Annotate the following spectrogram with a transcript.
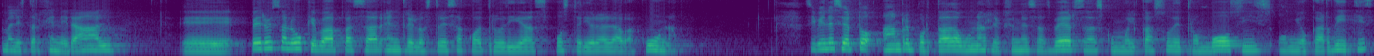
malestar general, eh, pero es algo que va a pasar entre los 3 a 4 días posterior a la vacuna. Si bien es cierto, han reportado unas reacciones adversas, como el caso de trombosis o miocarditis,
